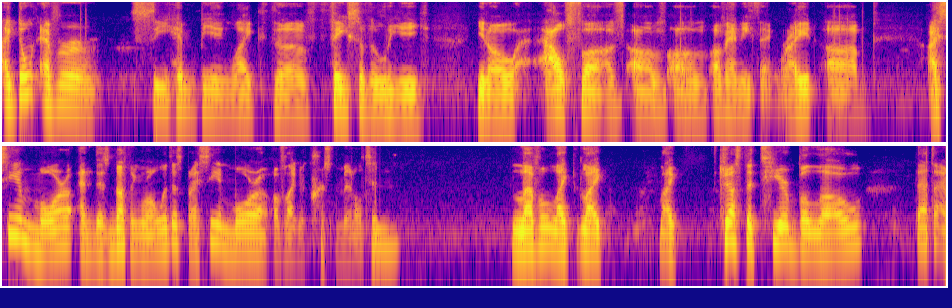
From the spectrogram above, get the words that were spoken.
I don't ever see him being like the face of the league, you know, alpha of of of, of anything, right? Um, I see him more, and there's nothing wrong with this, but I see him more of like a Khris Middleton level, like like like just a tier below that's a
